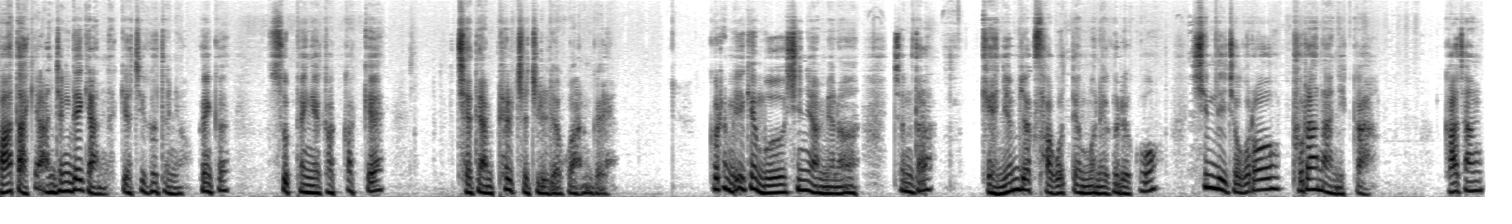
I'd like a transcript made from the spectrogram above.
바닥이 안정되게 안 느껴지거든요. 그러니까 수평에 가깝게 최대한 펼쳐지려고 하는 거예요. 그러면 이게 무엇이냐면은 좀다 개념적 사고 때문에 그리고 심리적으로 불안하니까 가장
